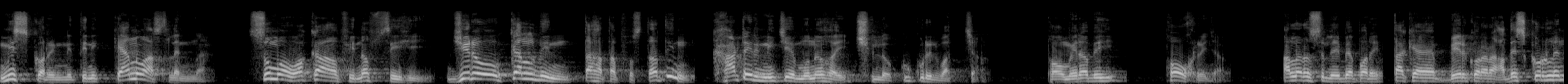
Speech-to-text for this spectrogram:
মিস করেননি। তিনি কেন আসলেন না? সুমা ওয়াকাফি নফসিহি। জিরো ক্যালবিন তাহাতা ফস্তাতিন। খাটের নিচে মনে হয় ছিল কুকুরের বাচ্চা। ফাও মেরা বেহি ফখরে যা আল্লাহ রসুল এ ব্যাপারে তাকে বের করার আদেশ করলেন।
